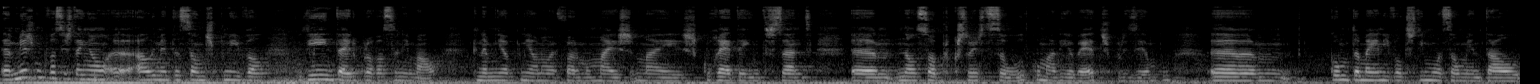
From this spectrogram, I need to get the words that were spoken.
Eh, mesmo que vocês tenham eh, a alimentação disponível o dia inteiro para o vosso animal, que na minha opinião não é a forma mais, mais correta e interessante, eh, não só por questões de saúde, como a diabetes, por exemplo, como também a nível de estimulação mental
